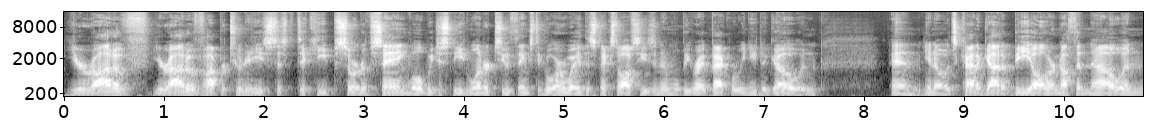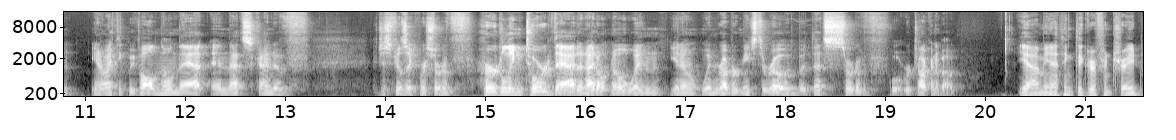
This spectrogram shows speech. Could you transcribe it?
you're out of you're out of opportunities to, to keep sort of saying, well, we just need one or two things to go our way this next offseason and we'll be right back where we need to go and and you know it's kind of got to be all or nothing now and you know I think we've all known that and that's kind of it just feels like we're sort of hurtling toward that and I don't know when you know when rubber meets the road but that's sort of what we're talking about. Yeah, I mean, I think the Griffen trade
